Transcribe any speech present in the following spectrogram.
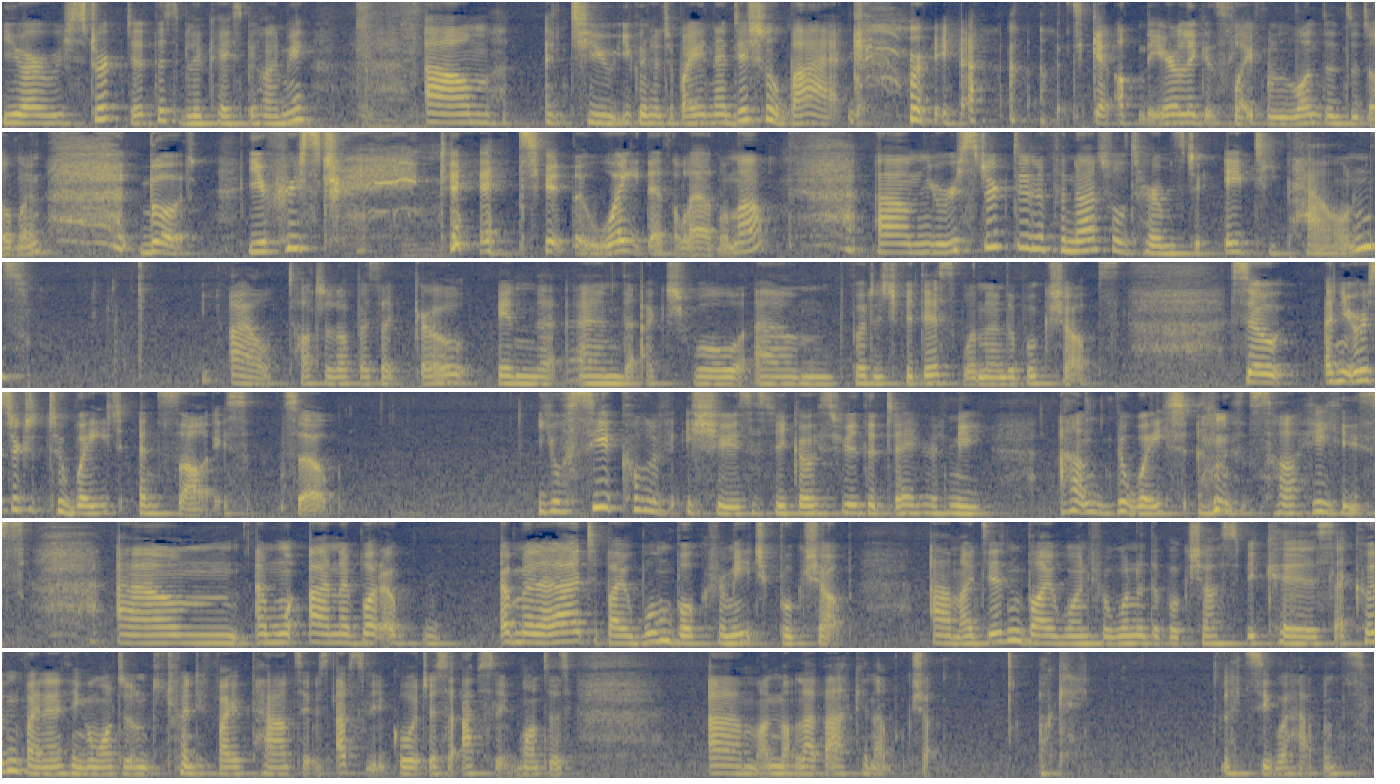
you are restricted, this blue case behind me, um, to, you're going to have to buy an additional bag to get on the Aer Lingus flight from London to Dublin, but you're restricted to the weight that's allowed on that. Um, you're restricted in financial terms to 80 pounds I'll touch it up as I go in the and the actual um, footage for this one in the bookshops. So, and you're restricted to weight and size. So, you'll see a couple of issues as we go through the day with me and the weight and the size. Um, and, and I bought a, I'm allowed to buy one book from each bookshop um, I didn't buy one for one of the bookshops because I couldn't find anything I wanted under £25. It was absolutely gorgeous. I absolutely wanted. Um, I'm not allowed back in that bookshop. Okay, let's see what happens.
